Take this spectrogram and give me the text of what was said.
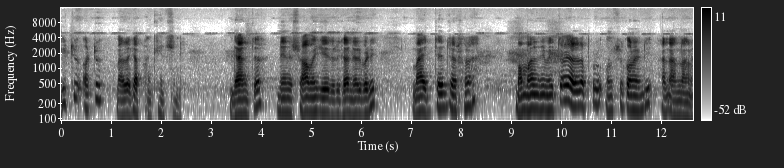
ఇటు అటు మెల్లగా పంకించింది. దాంతో నేను స్వామీజీ ఎదురుగా నిలబడి మా ఇద్దరి తరఫున మమ్మల్ని మీతో ఎల్లప్పుడూ ఉంచుకోనండి అని అన్నాను.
